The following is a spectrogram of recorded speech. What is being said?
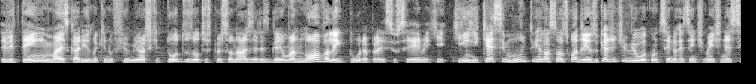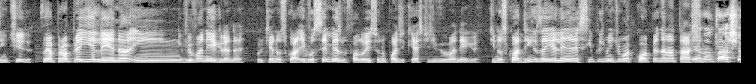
Ele tem mais carisma aqui no filme e eu acho que todos os outros personagens, eles ganham uma nova leitura para esse UCM aqui, que enriquece muito em relação aos quadrinhos. O que a gente viu acontecendo recentemente nesse sentido foi a própria Helena em Viúva Negra, né? Porque nos e você mesmo falou isso no podcast de Viúva Negra, que nos quadrinhos a Helena é simplesmente uma cópia da Natasha. É a Natasha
